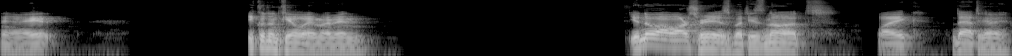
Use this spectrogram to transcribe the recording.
Yeah, he couldn't kill him, I mean. You know how Archer is, but he's not like that guy.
